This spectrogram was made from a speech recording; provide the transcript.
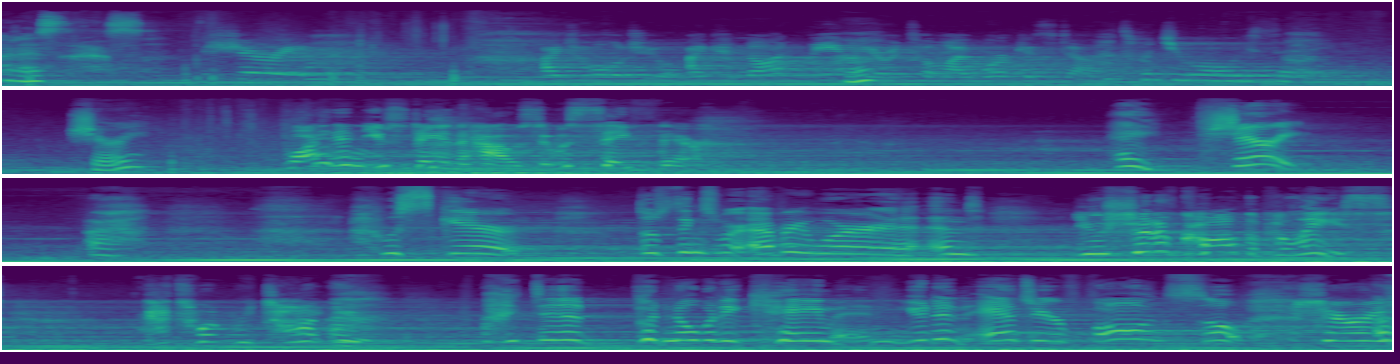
What is this? Sherry, I told you, I cannot leave here until my work is done. That's what you always say. Sherry? Why didn't you stay in the house? It was safe there. Hey, Sherry! Uh, I was scared. Those things were everywhere, and You should have called the police. That's what we taught you. Uh, I did, but nobody came, and you didn't answer your phone, so. Sherry, uh,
